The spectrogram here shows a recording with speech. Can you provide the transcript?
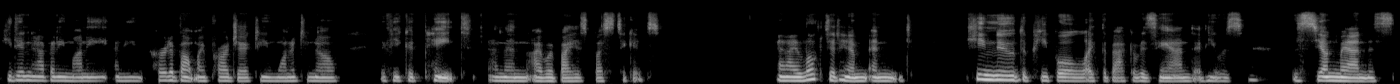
he didn't have any money and he heard about my project. He wanted to know if he could paint and then i would buy his bus tickets. And i looked at him and he knew the people like the back of his hand and he was this young man is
